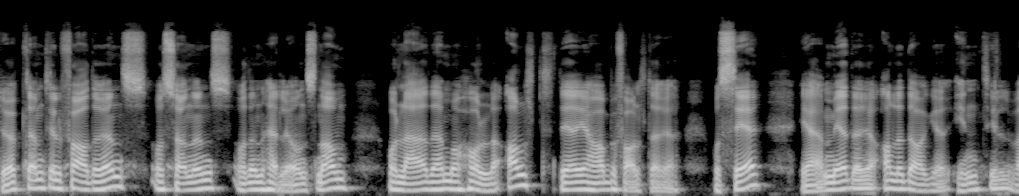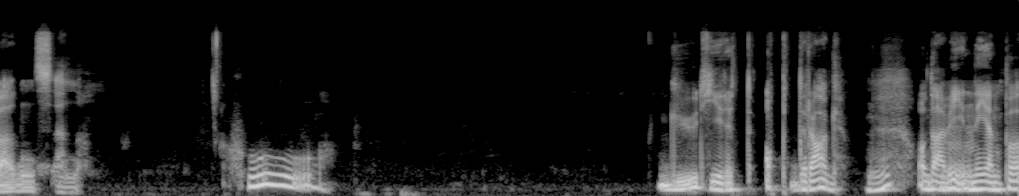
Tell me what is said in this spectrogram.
Døp dem til Faderens og Sønnens og Den hellige ånds navn, og lær dem å holde alt det jeg har befalt dere, og se, jeg er med dere alle dager inn til verdens ende. Oh. Gud gir et oppdrag. Og da er vi inne igjen på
